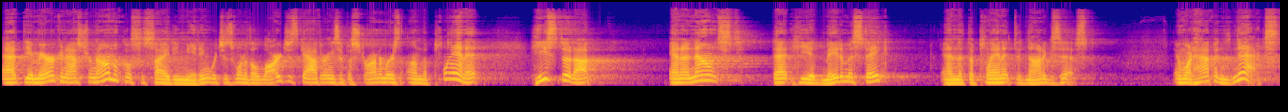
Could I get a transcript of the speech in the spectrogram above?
at the American Astronomical Society meeting, which is one of the largest gatherings of astronomers on the planet, he stood up and announced that he had made a mistake and that the planet did not exist. And what happened next,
